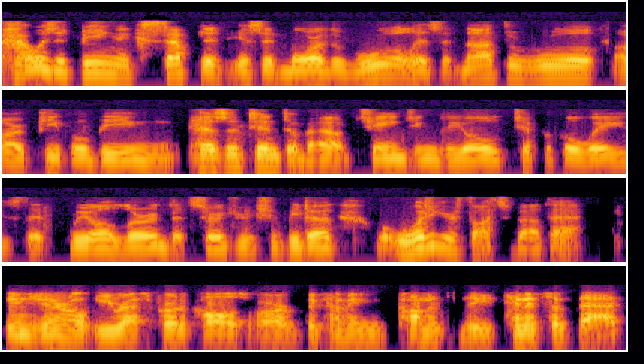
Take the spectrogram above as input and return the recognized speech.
How is it being accepted? Is it more the rule? Is it not the rule? Are people being hesitant about changing the old typical ways that we all learned that surgery should be done? What are your thoughts about that? In general, ERAS protocols are becoming common. The tenets of that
